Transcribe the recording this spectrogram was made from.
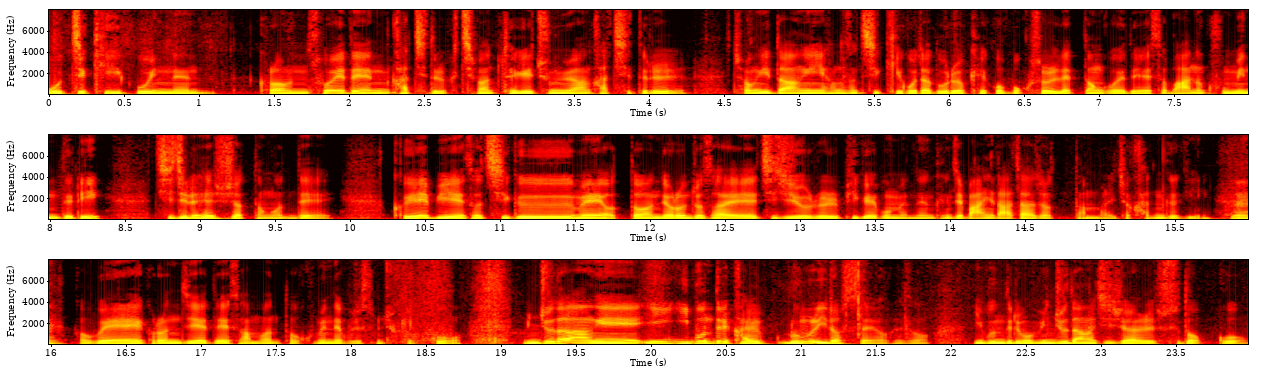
못 지키고 있는 그런 소외된 가치들, 그렇지만 되게 중요한 가치들을 정의당이 항상 지키고자 노력했고 목소리를 냈던 거에 대해서 많은 국민들이 지지를 해주셨던 건데 그에 비해서 지금의 어떤 여론조사의 지지율을 비교해 보면은 굉장히 많이 낮아졌단 말이죠 간극이. 네. 그러니까 왜 그런지에 대해서 한번 더 고민해 보셨으면 좋겠고 민주당의 이 이분들이 갈 룸을 잃었어요. 그래서 이분들이 뭐 민주당을 지지할 수도 없고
